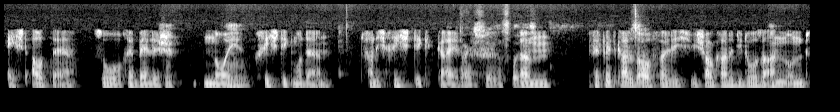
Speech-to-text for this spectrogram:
echt out there. So rebellisch, mhm. neu, mhm. richtig modern. Fand ich richtig geil. Dankeschön, das freut mich. Ähm, fällt mir jetzt gerade so auf, weil ich, ich schaue gerade die Dose an und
